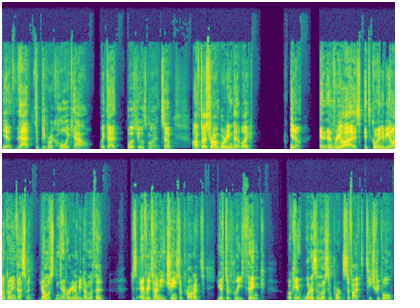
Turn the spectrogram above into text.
you know, that to people like, holy cow, like that blows people's mind. So optimize for onboarding that, like, you know, and, and realize it's going to be an ongoing investment. You're almost never going to be done with it because every time you change the product, you have to rethink, okay, what is the most important stuff I have to teach people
